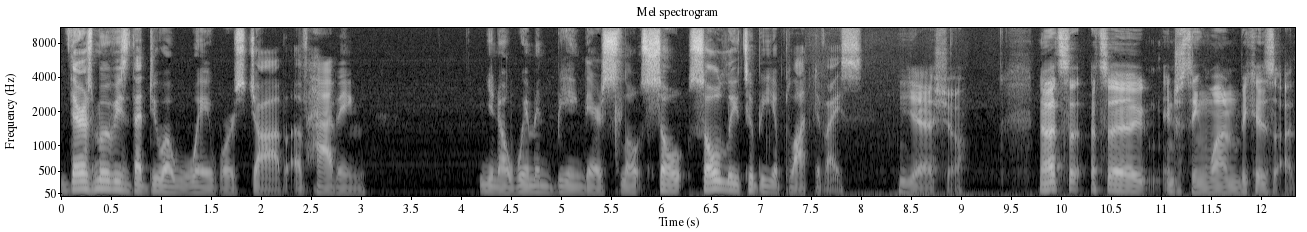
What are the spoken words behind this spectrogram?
there's movies that do a way worse job of having you know women being there slow so solely to be a plot device Yeah, sure. No, that's a, that's a interesting one because uh,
